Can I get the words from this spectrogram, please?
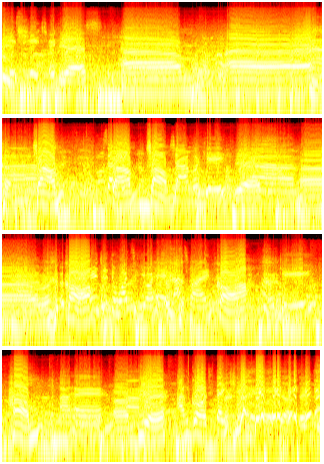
reach. Okay. Yes. Um, uh, charm. Charm. Charm. Charm. Okay. Yes. Um, um, okay, car. Arranging the words in your head. That's fine. car. Okay. Ham. Uh-huh. Uh, beer. And God. Thank you. yeah, thank you.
